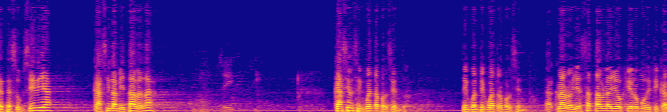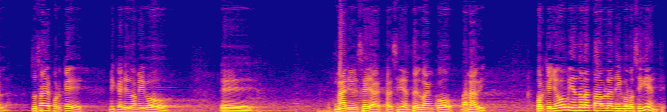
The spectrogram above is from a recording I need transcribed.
se te subsidia casi la mitad, ¿verdad? Sí. Casi el 50%, 54%. Ah, claro, y esa tabla yo quiero modificarla. ¿Tú sabes por qué, mi querido amigo eh, Mario Isea, presidente del Banco Banavi? Porque yo viendo la tabla digo lo siguiente,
